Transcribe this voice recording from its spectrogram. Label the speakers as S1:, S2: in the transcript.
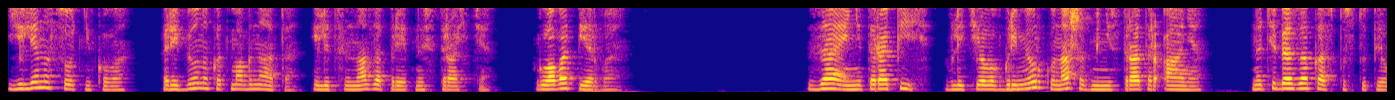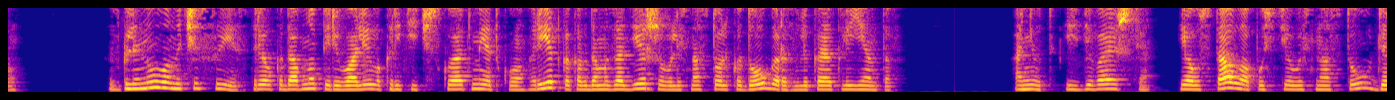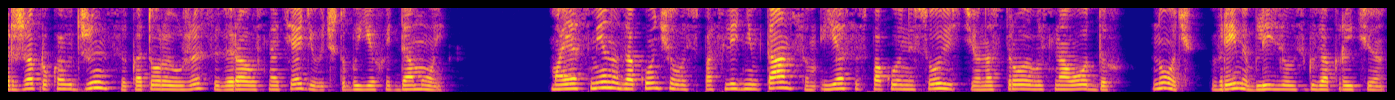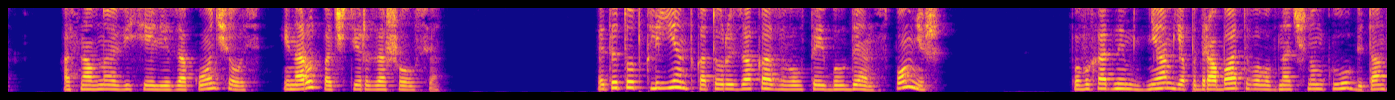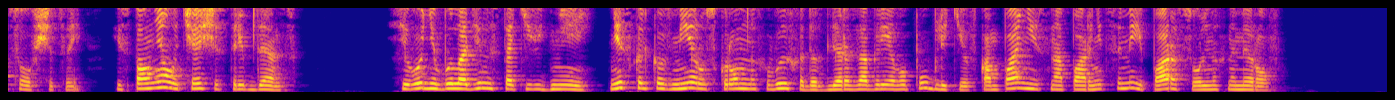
S1: Елена Сотникова. Ребенок от магната или цена запретной страсти. Глава первая. «Зая, не торопись!» — влетела в гримерку наш администратор Аня. «На тебя заказ поступил». Взглянула на часы, стрелка давно перевалила критическую отметку. Редко, когда мы задерживались настолько долго, развлекая клиентов. «Анют, издеваешься?» Я устала, опустилась на стул, держа в руках джинсы, которые уже собиралась натягивать, чтобы ехать домой. Моя смена закончилась с последним танцем, и я со спокойной совестью настроилась на отдых. Ночь, время близилось к закрытию. Основное веселье закончилось, и народ почти разошелся. «Это тот клиент, который заказывал table dance, помнишь?» По выходным дням я подрабатывала в ночном клубе танцовщицей, исполняла чаще strip-dance. Сегодня был один из таких дней, несколько в меру скромных выходов для разогрева публики в компании с напарницами и пара сольных номеров.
